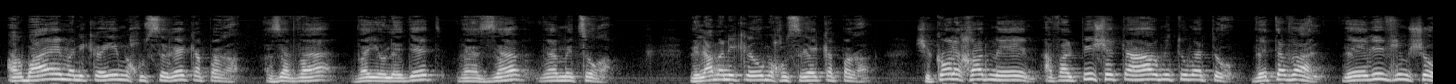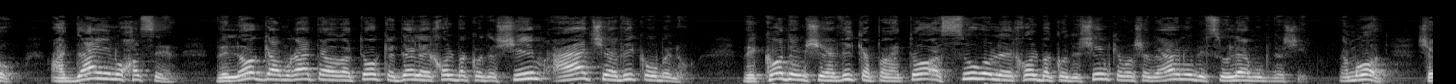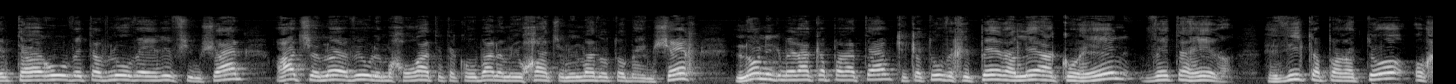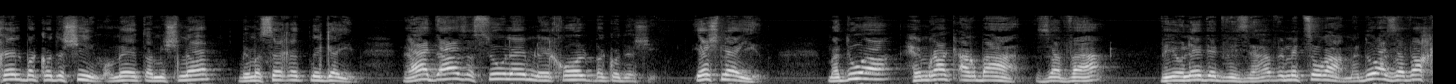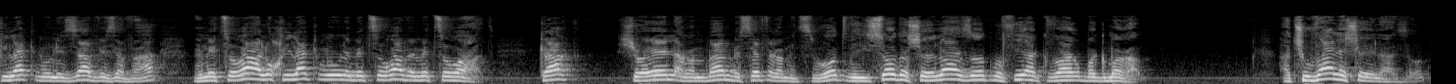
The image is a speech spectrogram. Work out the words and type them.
ארבעה הם הנקראים מחוסרי כפרה, הזבה והיולדת והזב והמצורע. ולמה נקראו מחוסרי כפרה? שכל אחד מהם, אף על פי שטהר מטומאתו וטבל והריב שמשו, עדיין הוא חסר, ולא גמרה טהרתו כדי לאכול בקודשים עד שיביא קורבנו. וקודם שיביא כפרתו, אסור לו לאכול בקודשים, כמו שביארנו בפסולי המוקדשים. למרות שהם טהרו וטבלו והעריב שמשן, עד שהם לא יביאו למחרת את הקורבן המיוחד שנלמד אותו בהמשך, לא נגמרה כפרתם, כי כתוב וכיפר עליה הכהן וטהרה. הביא כפרתו, אוכל בקודשים, אומרת המשנה במסכת נגעים. ועד אז אסור להם לאכול בקודשים. יש להעיר, מדוע הם רק ארבעה, זבה, ויולדת וזב, ומצורע. מדוע זבה חילקנו לזב וזבה, ומצורע לא חילקנו למצורע ומצורעת? כך שואל הרמב"ם בספר המצוות, ויסוד השאלה הזאת מופיע כבר בגמרא. התשובה לשאלה הזאת,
